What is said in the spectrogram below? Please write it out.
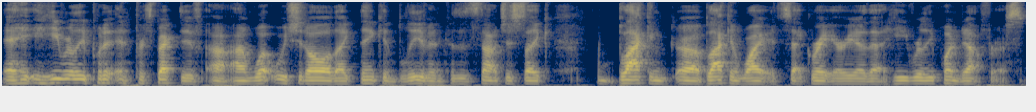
and he, he really put it in perspective uh, on what we should all like think and believe in, because it's not just like black and uh, black and white. It's that gray area that he really pointed out for us.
